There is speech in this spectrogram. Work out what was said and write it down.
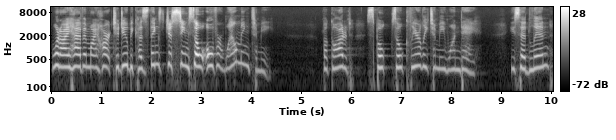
what I have in my heart to do because things just seem so overwhelming to me. But God spoke so clearly to me one day. He said, Lynn,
